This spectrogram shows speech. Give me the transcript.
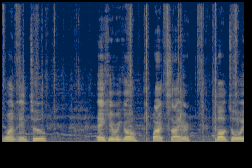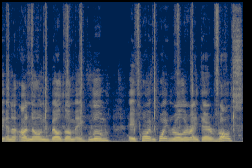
one and two. And here we go. Quagsire, Baltoy, and an Unown Beldum, a Gloom, a point point roller right there, Ralts,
